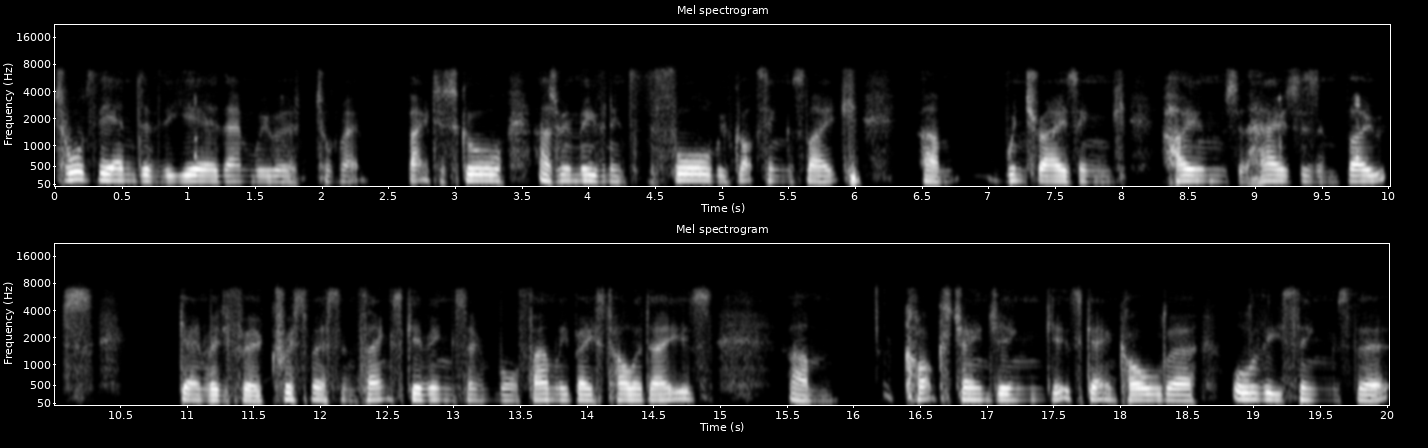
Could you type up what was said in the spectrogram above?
towards the end of the year, then we were talking about back to school. As we're moving into the fall, we've got things like um, winterizing homes and houses and boats, getting ready for Christmas and Thanksgiving, so more family-based holidays. Um, clocks changing, it's getting colder. All of these things that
